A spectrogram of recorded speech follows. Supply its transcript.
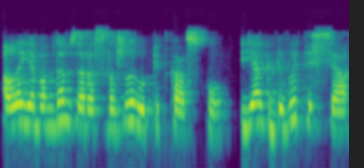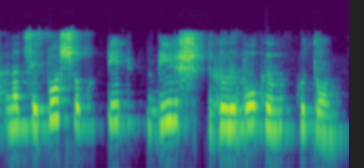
Але я вам дам зараз важливу підказку, як дивитися на цей пошук під більш глибоким кутом.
